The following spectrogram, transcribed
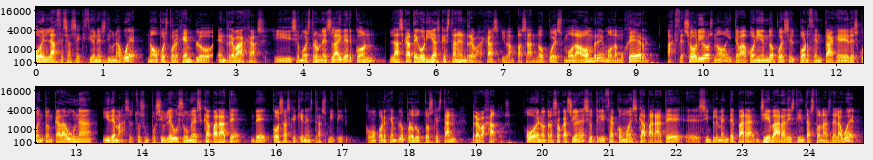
o enlaces a secciones de una web, ¿no? Pues por ejemplo, en rebajas y se muestra un slider con las categorías que están en rebajas y van pasando, pues moda hombre, moda mujer, accesorios, ¿no? Y te va poniendo pues el porcentaje de descuento en cada una y demás. Esto es un posible uso, un escaparate de cosas que quieres transmitir, como por ejemplo productos que están rebajados. O en otras ocasiones se utiliza como escaparate eh, simplemente para llevar a distintas zonas de la web.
